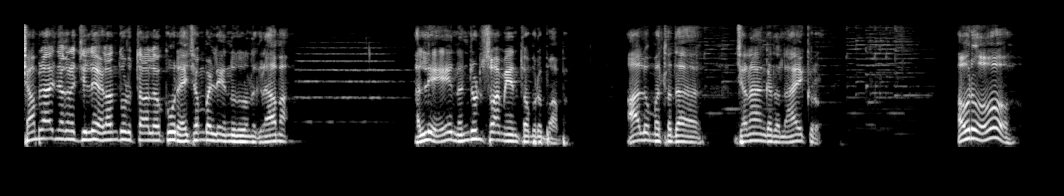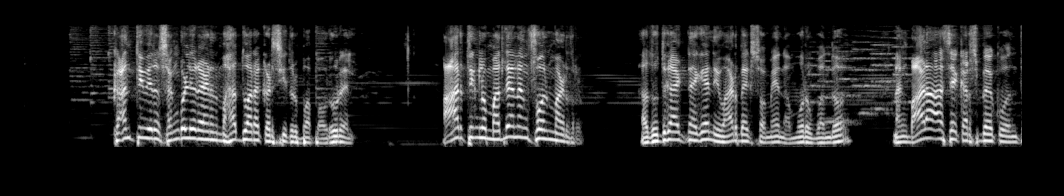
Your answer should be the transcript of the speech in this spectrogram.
ಚಾಮರಾಜನಗರ ಜಿಲ್ಲೆ ಯಳಂದೂರು ತಾಲೂಕು ರೈಚಂಬಳ್ಳಿ ಎನ್ನುವುದು ಒಂದು ಗ್ರಾಮ. ಅಲ್ಲಿ ನಂಜುಂಡಸ್ವಾಮಿ ಅಂತ ಒಬ್ಬರು ಪಾಪ, ಹಾಲು ಮತದ ಜನಾಂಗದ ನಾಯಕರು. ಅವರು ಕ್ರಾಂತಿವೀರ ಸಂಗೊಳ್ಳಿ ರಾಯಣ್ಣನ ಮಹಾದ್ವಾರ ಕಟ್ಸಿದ್ರು ಪಾಪ ಅವ್ರ ಊರಲ್ಲಿ. ಆರು ತಿಂಗಳು ಮೊದಲೇ ನಂಗೆ ಫೋನ್ ಮಾಡಿದ್ರು. ಅದು ಉದ್ಘಾಟನೆಗೆ ನೀವು ಆಡ್ಬೇಕು ಸ್ವಾಮಿ, ನಮ್ಮೂರಿಗೆ ಬಂದು. ನಂಗೆ ಭಾಳ ಆಸೆ ಕರೆಸ್ಬೇಕು ಅಂತ.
